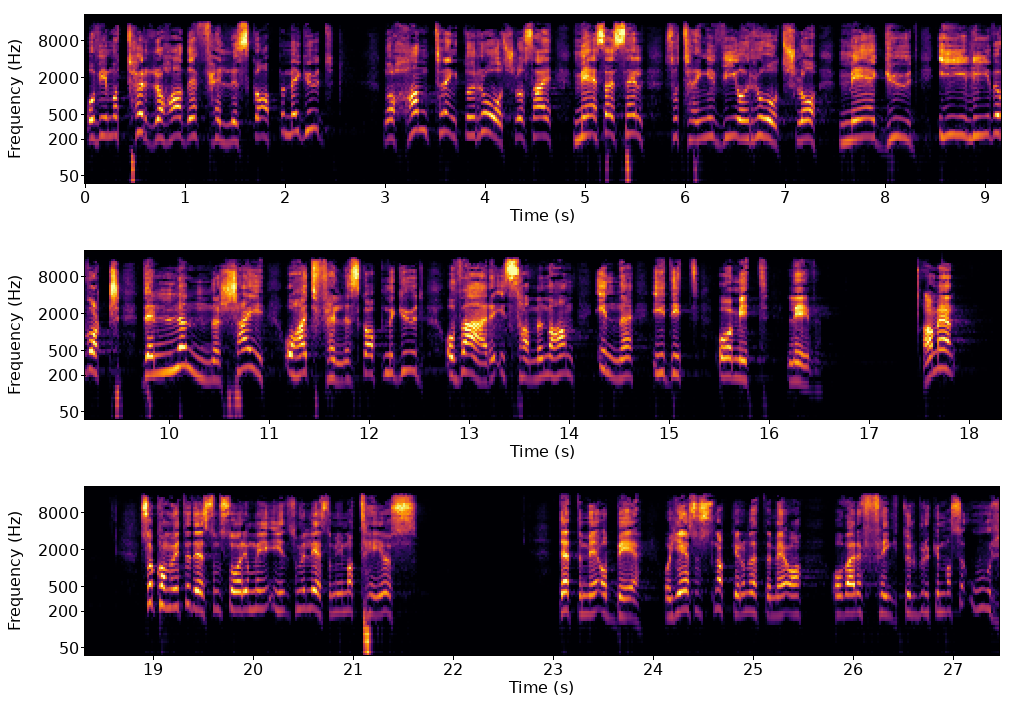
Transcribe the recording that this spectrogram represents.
Og vi må tørre å ha det fellesskapet med Gud. Når han trengte å rådslå seg med seg selv, så trenger vi å rådslå med Gud i livet vårt. Det lønner seg å ha et fellesskap med Gud og være sammen med han inne i ditt og mitt liv. Amen. Så kommer vi til det som, i, som vi leser om i Matteus. Dette med å be. Og Jesus snakker om dette med å, å være flink til å bruke masse ord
